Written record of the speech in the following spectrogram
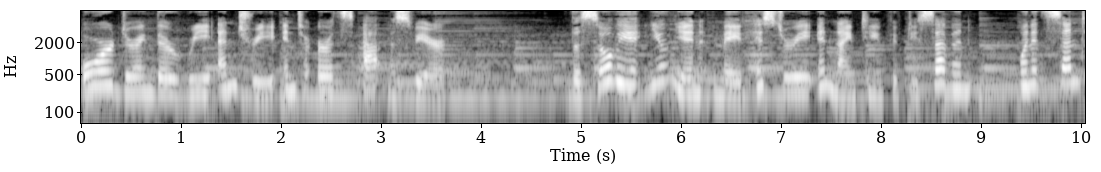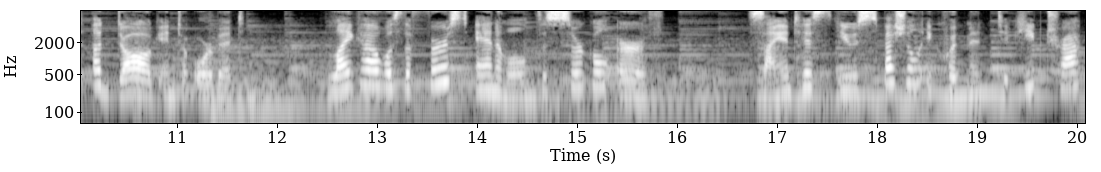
or during their re entry into Earth's atmosphere. The Soviet Union made history in 1957 when it sent a dog into orbit. Laika was the first animal to circle Earth. Scientists used special equipment to keep track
